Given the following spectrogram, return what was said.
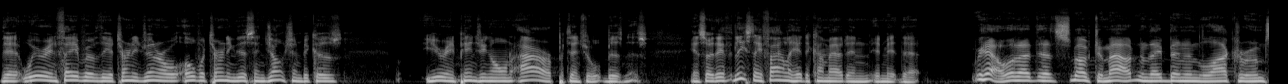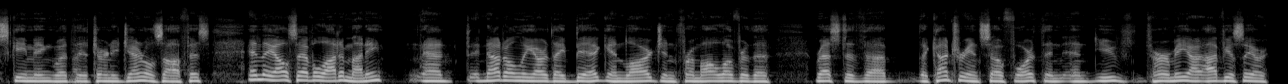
that we're in favor of the attorney general overturning this injunction because you're impinging on our potential business." And so they, at least they finally had to come out and admit that. Yeah, well, that, that smoked them out, and they've been in the locker room scheming with the attorney general's office, and they also have a lot of money. And not only are they big and large and from all over the rest of the, the country and so forth, and and you, Hermie, obviously are a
